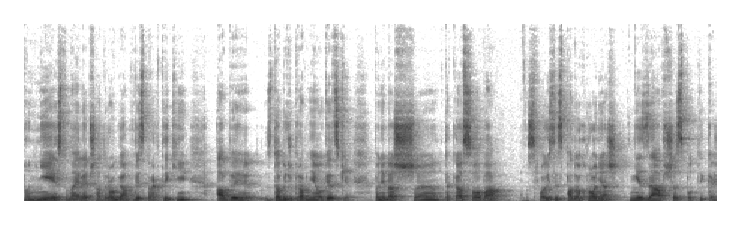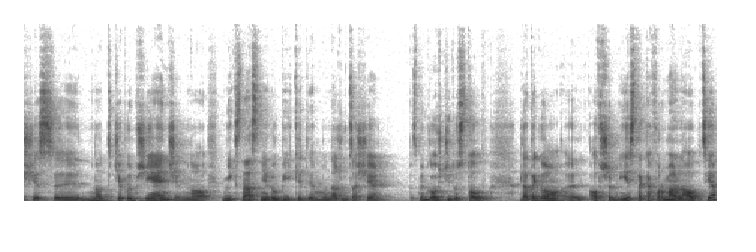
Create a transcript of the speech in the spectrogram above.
no nie jest to najlepsza droga, mówię z praktyki, aby zdobyć uprawnienie łowieckie, ponieważ e, taka osoba, swoisty spadochroniarz, nie zawsze spotyka się z y, no, ciepłym przyjęciem. No, nikt z nas nie lubi, kiedy mu narzuca się powiedzmy, gości do stołu. Dlatego, y, owszem, jest taka formalna opcja,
